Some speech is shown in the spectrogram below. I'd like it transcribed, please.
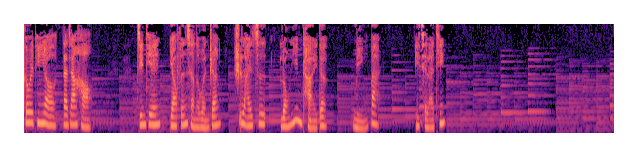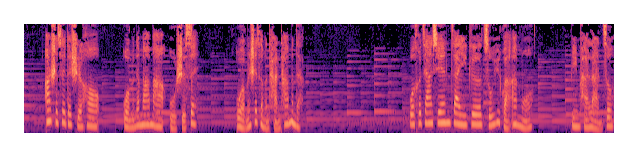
各位听友，大家好，今天要分享的文章是来自龙应台的《明白》，一起来听。二十岁的时候，我们的妈妈五十岁，我们是怎么谈他们的？我和嘉轩在一个足浴馆按摩，并排懒坐，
